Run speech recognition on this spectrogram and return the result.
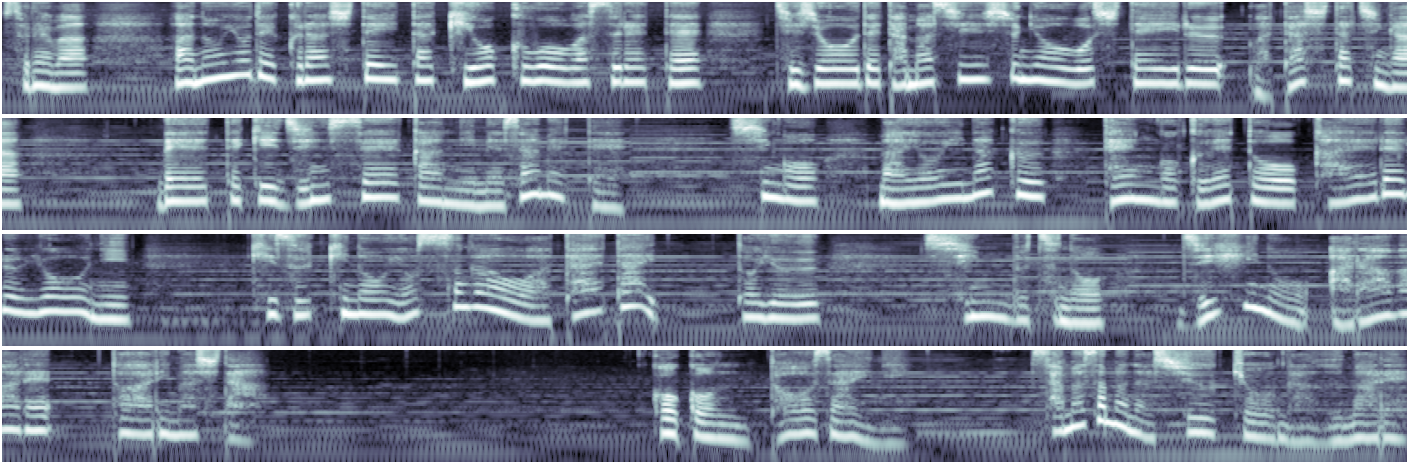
それはあの世で暮らしていた記憶を忘れて地上で魂修行をしている私たちが霊的人生観に目覚めて死後迷いなく天国へと帰れるように気づきのよすがを与えたいという神仏の慈悲の現れとありました。古今東西にさまざまな宗教が生まれ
